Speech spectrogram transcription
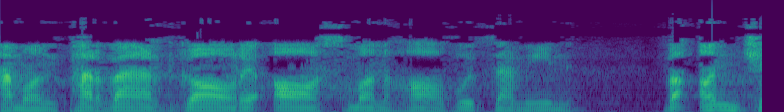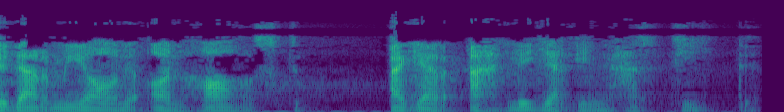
همان پروردگار آسمان ها و زمین و آنچه در میان آنهاست اگر اهل یقین هستید.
